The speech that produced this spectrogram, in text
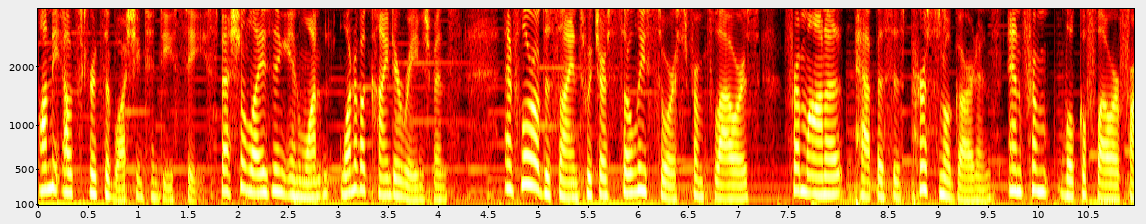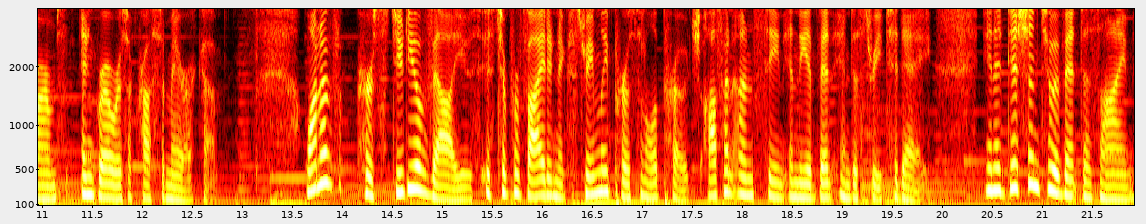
on the outskirts of Washington, D.C., specializing in one, one of a kind arrangements and floral designs which are solely sourced from flowers from Anna Pappas's personal gardens and from local flower farms and growers across America. One of her studio values is to provide an extremely personal approach, often unseen in the event industry today. In addition to event design,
